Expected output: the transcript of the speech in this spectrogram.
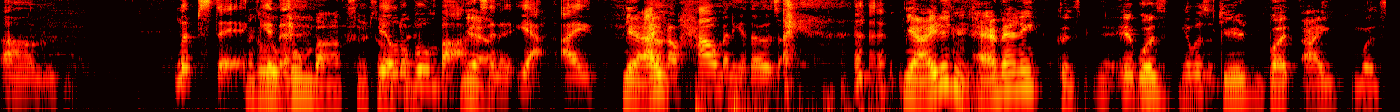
um, lipstick, like a little know? boom box or something. yeah, a little boom box, Yeah. and it, yeah, I, Yeah, I I, don't know how many of those. I, yeah, I didn't have any because it was It was- geared, but I was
